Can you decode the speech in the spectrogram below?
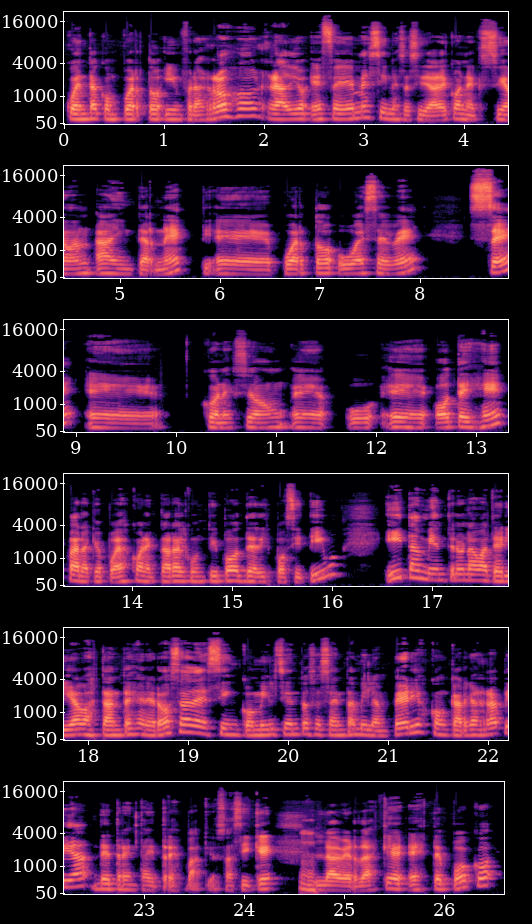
Cuenta con puerto infrarrojo, radio FM sin necesidad de conexión a internet, eh, puerto USB C, eh, conexión eh, eh, OTG para que puedas conectar algún tipo de dispositivo. Y también tiene una batería bastante generosa de 5160 mAh con carga rápida de 33 vatios. Así que mm. la verdad es que este poco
